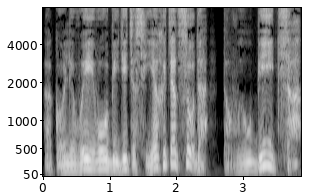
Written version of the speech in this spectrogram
А коли вы его убедите съехать отсюда, то вы убийца.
